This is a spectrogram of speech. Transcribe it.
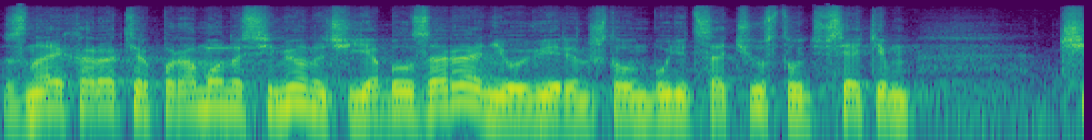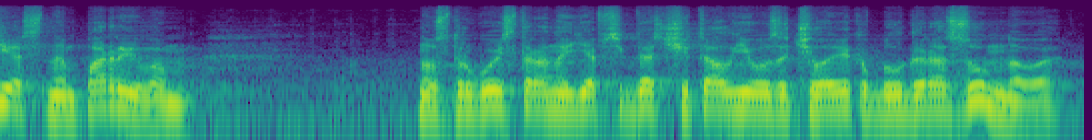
Зная характер Парамона Семеновича, я был заранее уверен, что он будет сочувствовать всяким честным порывам. Но, с другой стороны, я всегда считал его за человека благоразумного –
